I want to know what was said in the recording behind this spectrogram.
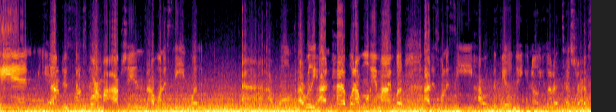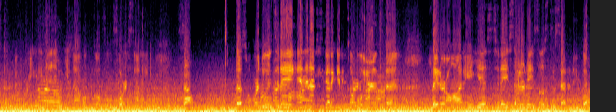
And I'm just exploring my options. I want to see what uh, I want. I really, I have what I want in mind, but I just want to see how the feel it. You know, you gotta test drive stuff before you Yeah. even, you know, go full force on it. So that's what we're doing today. And then I just gotta get a couple errands done later on. And yes, today's Saturday, so it's the Saturday vlog.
